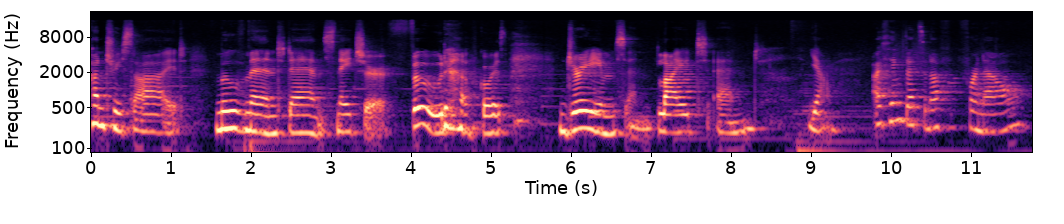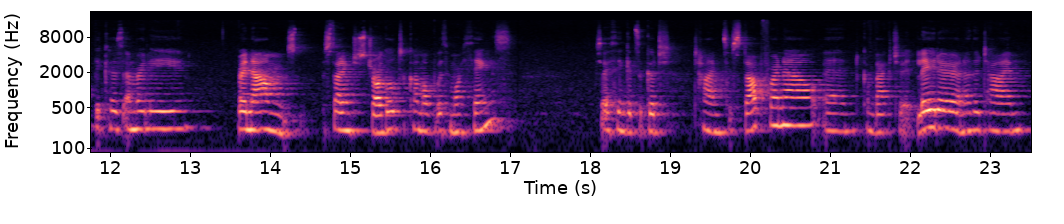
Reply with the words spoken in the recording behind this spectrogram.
countryside, movement, dance, nature, food, of course, dreams and light and yeah. I think that's enough for now because I'm really, right now I'm starting to struggle to come up with more things. So I think it's a good time to stop for now and come back to it later, another time.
